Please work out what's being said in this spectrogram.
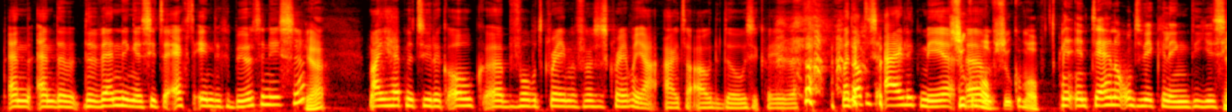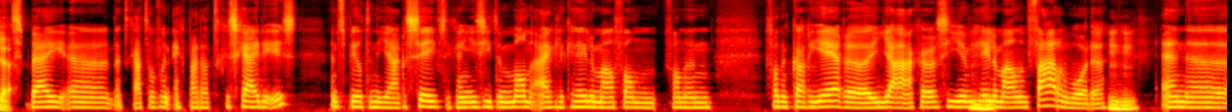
en en de, de wendingen zitten echt in de gebeurtenissen. Ja. Maar je hebt natuurlijk ook eh, bijvoorbeeld Kramer versus Kramer, ja, uit de oude doos, ik weet het maar dat is eigenlijk meer Zoek hem ehm, op, zoek hem op. een interne ontwikkeling die je ziet Ja. bij, het gaat over een echtpaar dat gescheiden is. En het speelt in de jaren zeventig. En je ziet een man eigenlijk helemaal van, van een, van een carrièrejager, zie je hem Mhm. helemaal een vader worden. Mhm. En eh,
